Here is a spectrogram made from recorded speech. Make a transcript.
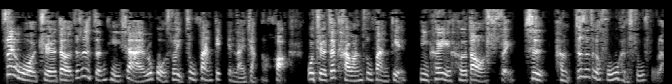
所以我觉得就是整体下来，如果说以住饭店来讲的话，我觉得在台湾住饭店，你可以喝到水是很，就是这个服务很舒服啦。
